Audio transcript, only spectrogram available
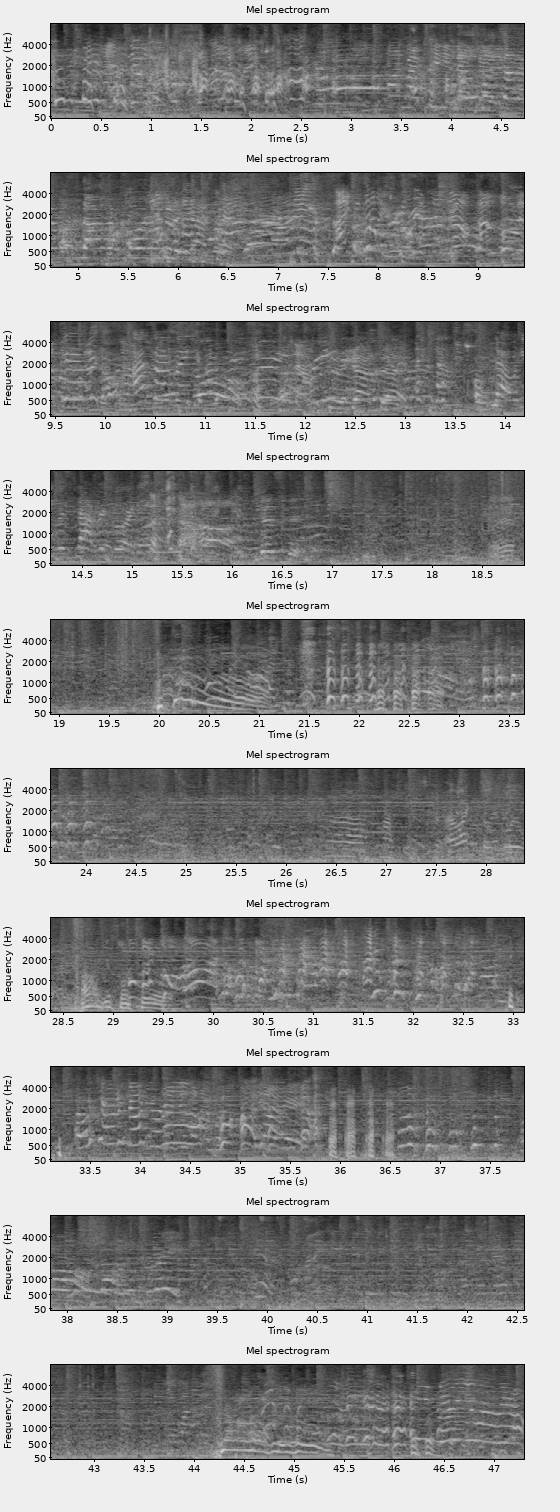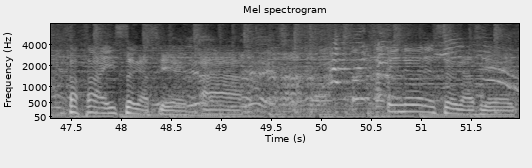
No, he was not recording. Just it. I like those blue ones. I like this one oh too. I wish I would have known you were going to do that. oh, No, really move. he knew you were real. he still got scared. Ah. he knew it and still got scared.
